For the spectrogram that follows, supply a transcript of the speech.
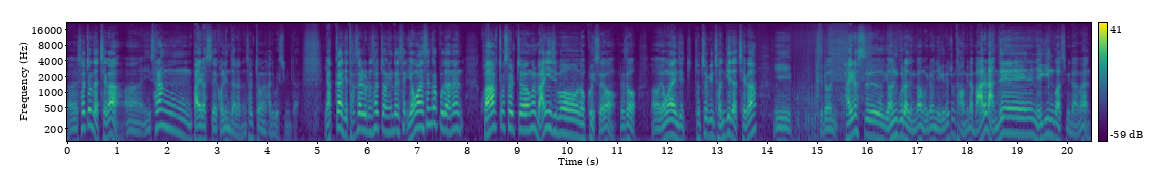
어, 설정 자체가 어, 이 사랑 바이러스에 걸린다라는 설정을 가지고 있습니다. 약간 이제 닭살르는 설정인데 세- 영화는 생각보다는 과학적 설정을 많이 집어넣고 있어요. 그래서 어, 영화의 이제 저적인 전개 자체가 이 그런 바이러스 연구라든가 뭐 이런 얘기들 좀 나옵니다. 말은 안 되는 얘기인 것 같습니다만 어,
